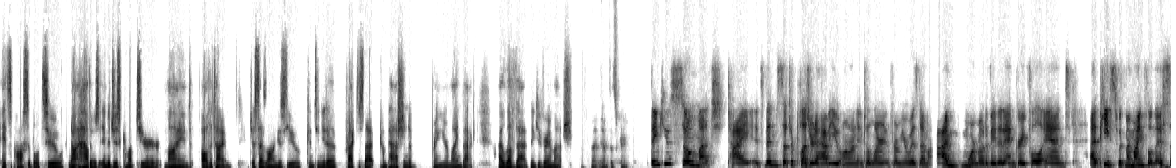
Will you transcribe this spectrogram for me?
it's possible to not have those images come up to your mind all the time, just as long as you continue to practice that compassion to bring your mind back. I love that. Thank you very much. Uh, yep, that's great. Thank you so much, Ty. It's been such a pleasure to have you on and to learn from your wisdom. I'm more motivated and grateful and at peace with my mindfulness.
